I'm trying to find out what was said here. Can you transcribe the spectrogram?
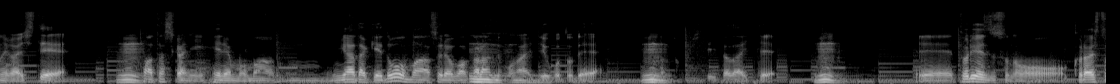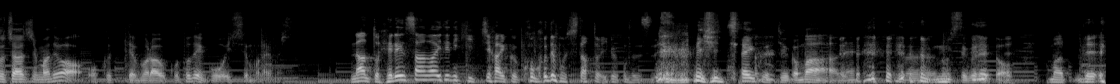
願いして、うんまあ確かにヘレンもまあ、うん嫌だけど、まあそれは分からんでもないということで、うん。していただいて、うん。えーとりあえずそのクライストチャーチまでは送ってもらうことで合意してもらいました。なんとヘレンさん相手にヒッチハイク、ここでもしたということですね。ヒッチハイクっていうかまあね、うん乗せてくれと。まあ、で、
